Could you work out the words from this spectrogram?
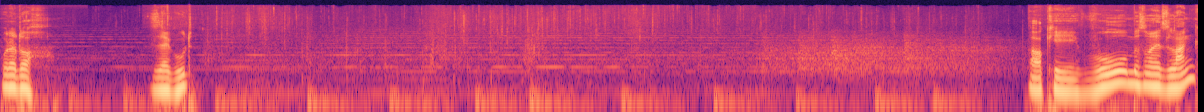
Oder doch? Sehr gut. Okay, wo müssen wir jetzt lang?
